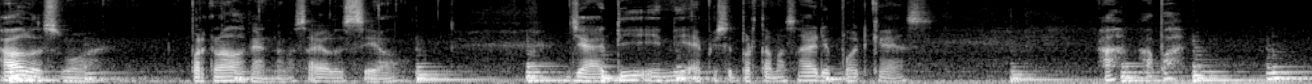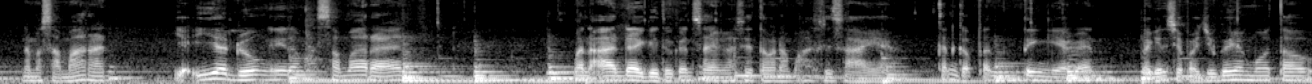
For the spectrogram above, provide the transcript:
Halo semua, perkenalkan nama saya Luciel Jadi ini episode pertama saya di podcast. Hah? Apa? Nama samaran? Ya iya dong, ini nama samaran. Mana ada gitu kan saya ngasih tahu nama asli saya. Kan gak penting ya kan? Lagian siapa juga yang mau tahu?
